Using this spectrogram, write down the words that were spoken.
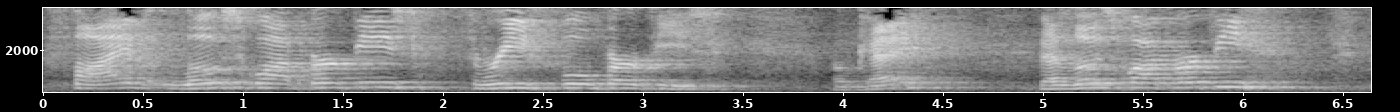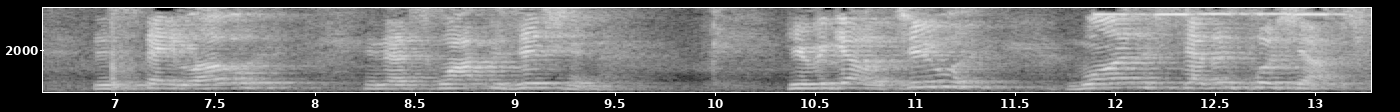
Five low squat burpees, three full burpees. Okay? That low squat burpee, just stay low in that squat position. Here we go. Two, one, seven push-ups.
